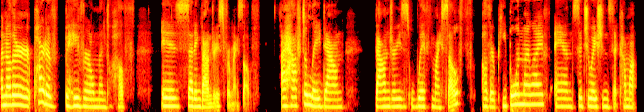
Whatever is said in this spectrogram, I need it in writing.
Another part of behavioral mental health is setting boundaries for myself. I have to lay down boundaries with myself, other people in my life, and situations that come up.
